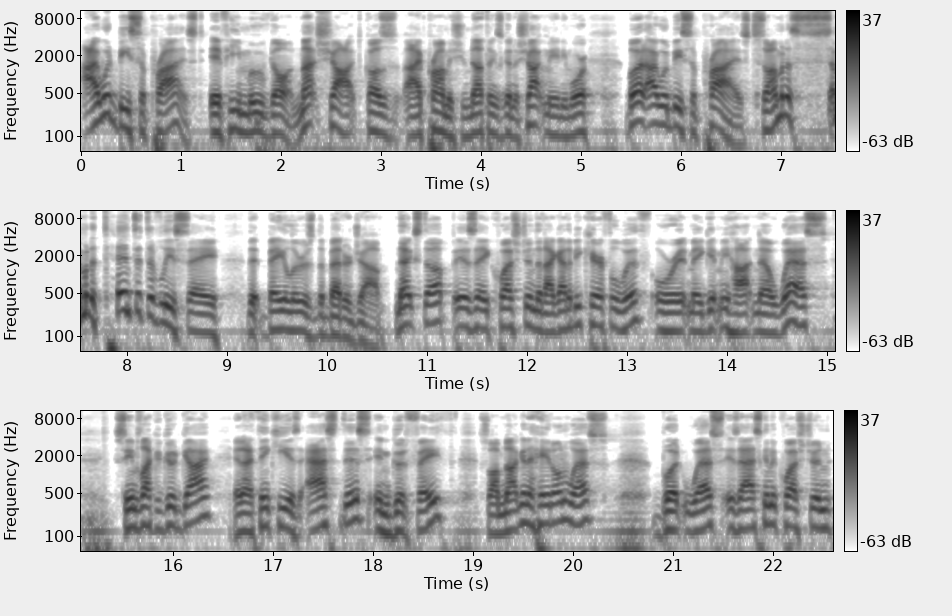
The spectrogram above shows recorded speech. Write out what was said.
I would be surprised if he moved on. Not shocked, because I promise you nothing's going to shock me anymore, but I would be surprised. So I'm going to I'm going to tentatively say that Baylor's the better job. Next up is a question that I got to be careful with, or it may get me hot. Now, Wes seems like a good guy, and I think he has asked this in good faith. So I'm not going to hate on Wes, but Wes is asking a question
